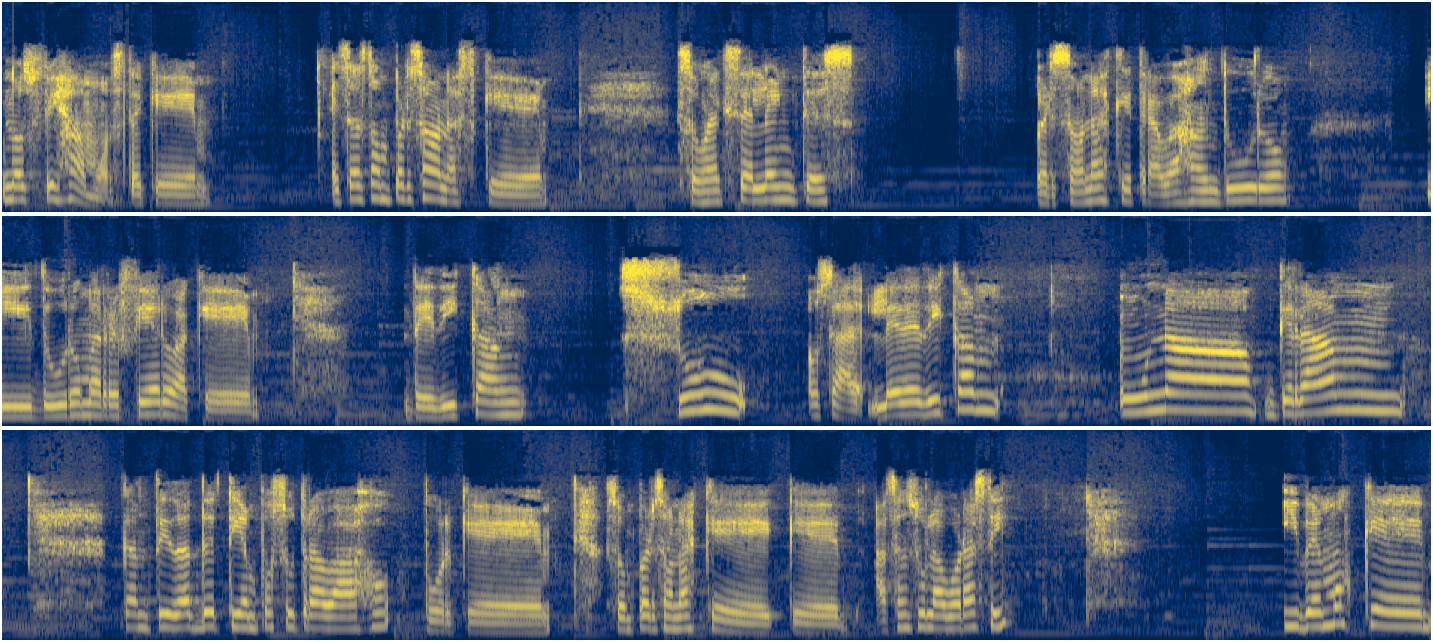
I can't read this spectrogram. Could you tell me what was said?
nos fijamos de que esas son personas que son excelentes, personas que trabajan duro, y duro me refiero a que dedican su, o sea, le dedican una gran cantidad de tiempo su trabajo porque son personas que, que hacen su labor así y vemos que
